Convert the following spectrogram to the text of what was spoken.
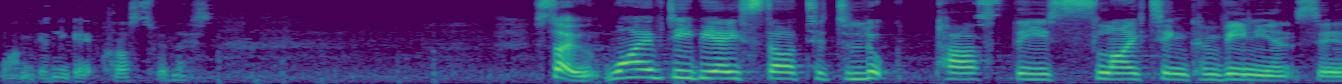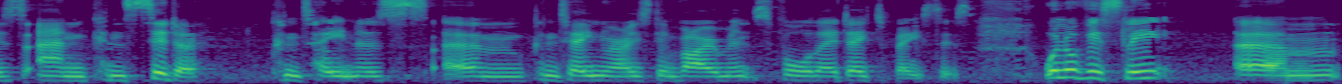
Oh, I'm going to get cross with this. So why have DBA started to look past these slight inconveniences and consider containers, um, containerized environments for their databases? Well, obviously, um,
